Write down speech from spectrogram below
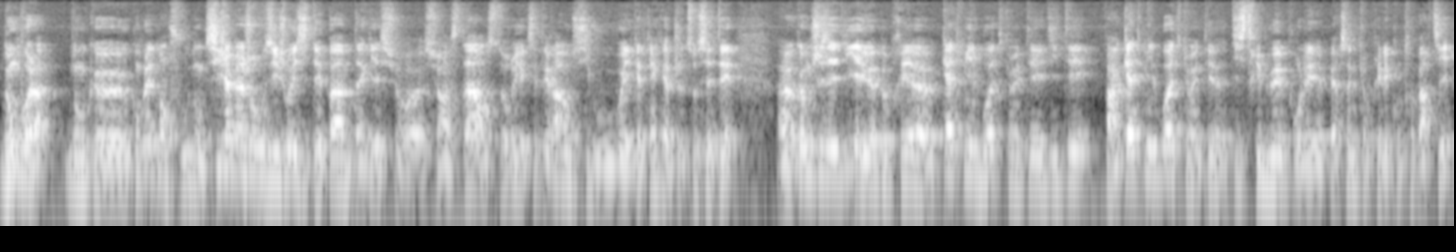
Donc voilà, donc euh, complètement fou. Donc si jamais un jour vous y jouez, n'hésitez pas à me taguer sur, euh, Insta, en story, etc. Ou si vous voyez quelqu'un qui a le jeu de société. Euh, comme je vous ai dit, il y a eu à peu près euh, 4000 boîtes qui ont été éditées, enfin 4000 boîtes qui ont été distribuées pour les personnes qui ont pris les contreparties.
